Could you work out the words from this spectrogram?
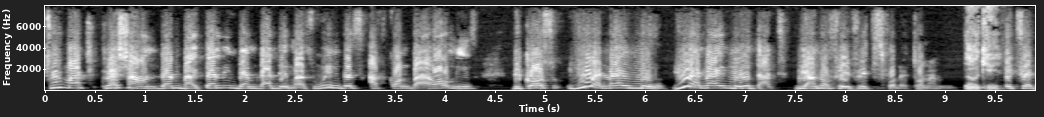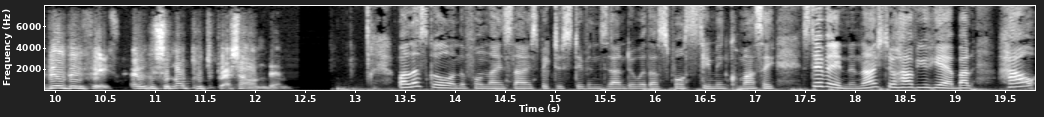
too much pressure on them by telling them that they must win this AFCON by all means, because you and I know, you and I know that we are not favorites for the tournament. Okay. It's a building phase, and we should not put pressure on them. Well, let's go on the phone lines now and speak to Stephen Zander with our sports team in Kumasi. Stephen, nice to have you here, but how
